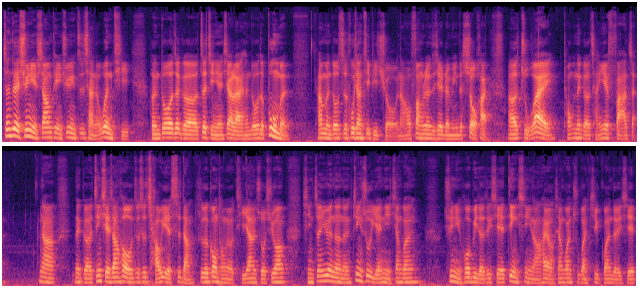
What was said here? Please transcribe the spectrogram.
针对虚拟商品、虚拟资产的问题。很多这个这几年下来，很多的部门，他们都是互相踢皮球，然后放任这些人民的受害，呃，阻碍同那个产业发展。那那个经协商后，就是朝野四党就是共同有提案说，希望行政院呢能尽速研拟相关虚拟货币的这些定性，然后还有相关主管机关的一些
